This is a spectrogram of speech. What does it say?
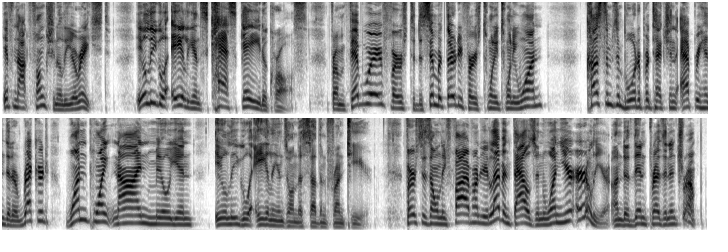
if not functionally erased. Illegal aliens cascade across. From February 1st to December 31st, 2021, Customs and Border Protection apprehended a record 1.9 million illegal aliens on the southern frontier, versus only 511,000 one year earlier under then President Trump.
